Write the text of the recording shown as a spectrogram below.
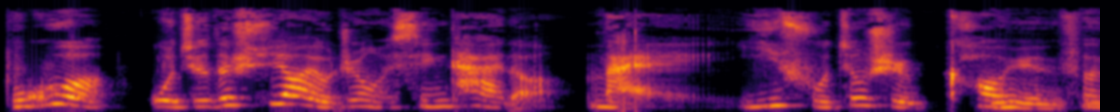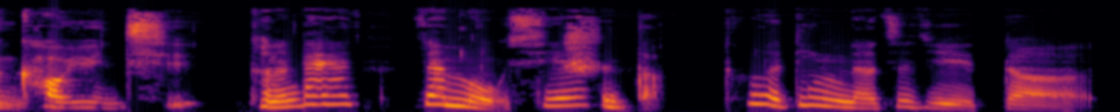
不过我觉得需要有这种心态的，买衣服就是靠缘分，靠运气。可能大家在某些是的。特定的自己的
